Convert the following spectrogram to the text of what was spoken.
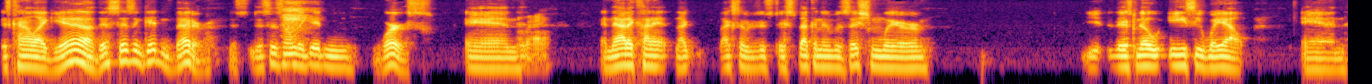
it's kind of like, yeah, this isn't getting better. This this is only getting worse. And right. and now they kind of like like I said, they're, they're stuck in a position where there's no easy way out. And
